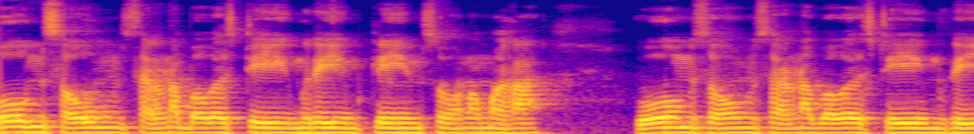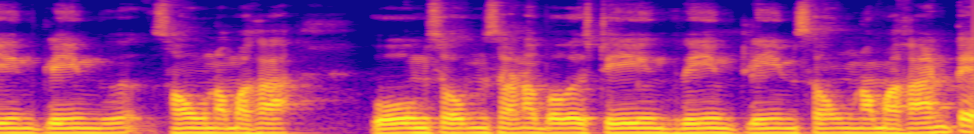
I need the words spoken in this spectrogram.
ஓம் சௌம் சரணபவ ஸ்ரீம் ஹ்ரீம் க்ளீம் சௌ நமகா ஓம் சௌம் சரணபவ ஸ்ரீம் ஹ்ரீம் க்ளீம் சௌ நமகா ஓம் சௌம் சனபவ ஸ்ரீம் ஹ்ரீம் க்ளீம் சௌம் நமகான்ட்டு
